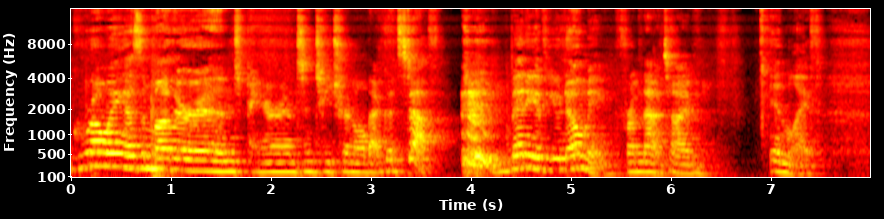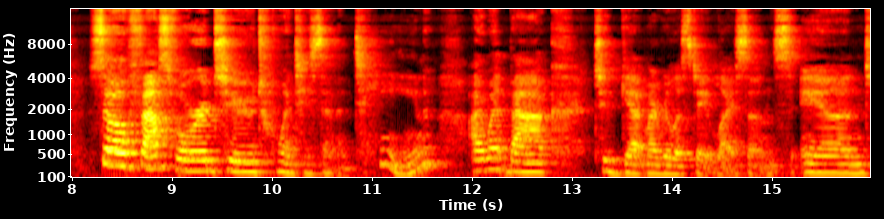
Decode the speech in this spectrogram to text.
growing as a mother and parent and teacher and all that good stuff. Many of you know me from that time in life. So fast forward to 2017, I went back to get my real estate license. And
